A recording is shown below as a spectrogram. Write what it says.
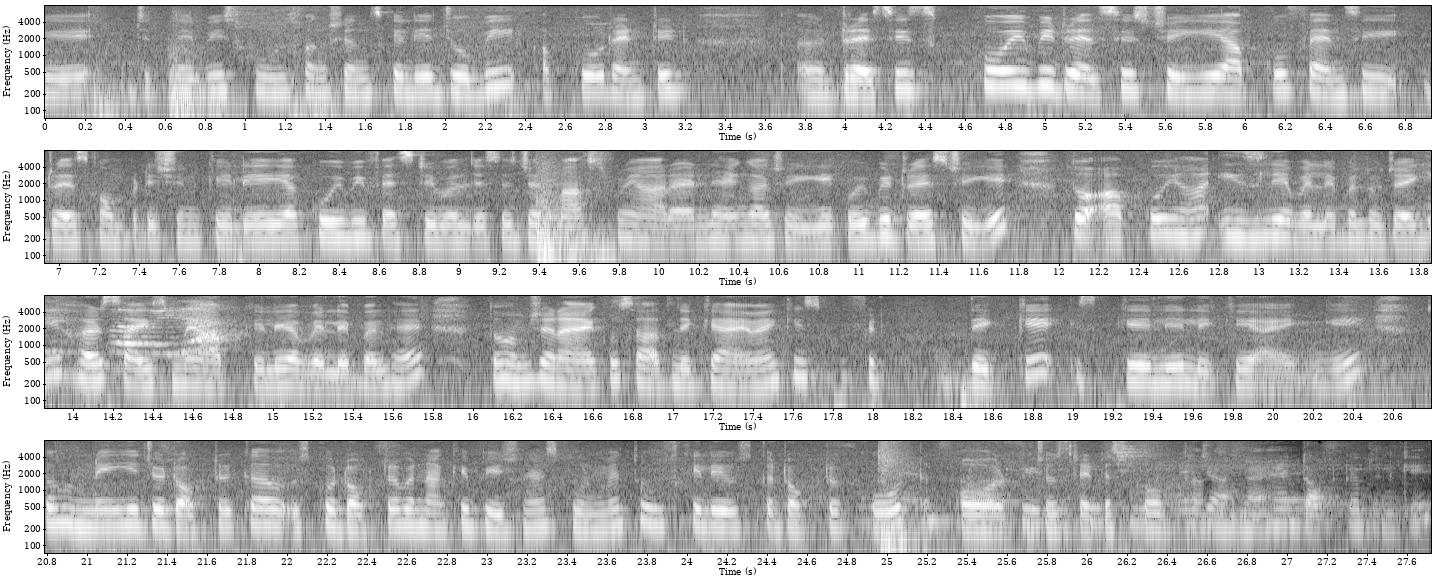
के जितने भी स्कूल फ़ंक्शंस के लिए, जो भी आपको रेंटेड ड्रेसेस, कोई भी ड्रेसेस चाहिए आपको फैंसी ड्रेस कंपटीशन के लिए या कोई भी फेस्टिवल जैसे जन्माष्टमी आ रहा है, लहंगा चाहिए, कोई भी ड्रेस चाहिए तो आपको यहाँ इजीली अवेलेबल हो जाएगी। हर साइज़ में आपके लिए अवेलेबल है। तो हम शनाया को साथ लेके आए हुए हैं कि इसको फिट देख के इसके लिए लेके आएँगे। तो हमने ये जो डॉक्टर का, उसको डॉक्टर बना के भेजना है स्कूल में तो उसके लिए उसका डॉक्टर कोट और जो स्टेटस्कोप जाना है डॉक्टर बन के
